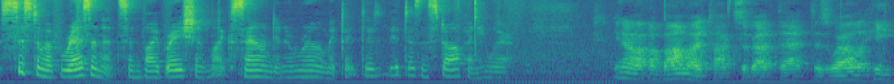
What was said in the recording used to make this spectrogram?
system of resonance and vibration, like sound in a room. It, it, it doesn't stop anywhere. You know, Obama talks about that as well. He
